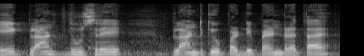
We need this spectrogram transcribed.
एक प्लांट दूसरे प्लांट के ऊपर डिपेंड रहता है।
